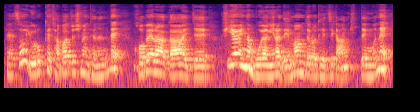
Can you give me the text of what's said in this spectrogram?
그래서 이렇게 잡아주시면 되는데 거베라가 이제 휘어있는 모양이라 내 마음대로 되지가 않기 때문에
